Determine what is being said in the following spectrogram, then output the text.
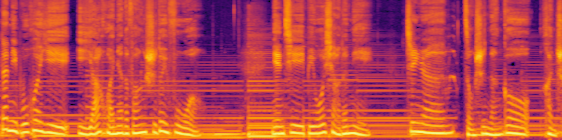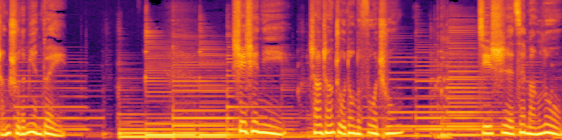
但你不会以以牙还牙的方式对付我。年纪比我小的你，竟然总是能够很成熟的面对。谢谢你常常主动的付出，即使再忙碌，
